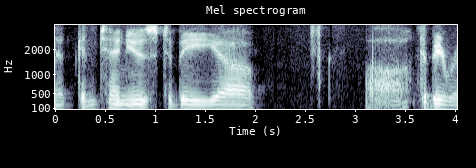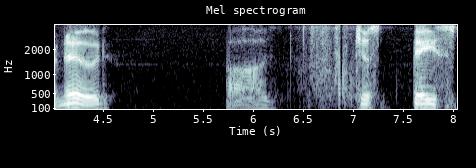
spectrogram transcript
it continues to be uh, to be renewed, just based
